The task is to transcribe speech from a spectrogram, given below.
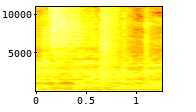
just like a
